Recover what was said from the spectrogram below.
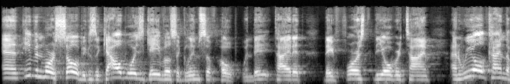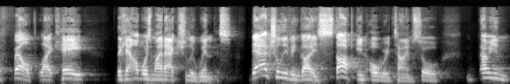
And even more so because the Cowboys gave us a glimpse of hope. When they tied it, they forced the overtime. And we all kind of felt like, hey, the Cowboys might actually win this. They actually even got a stop in overtime. So, I mean,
